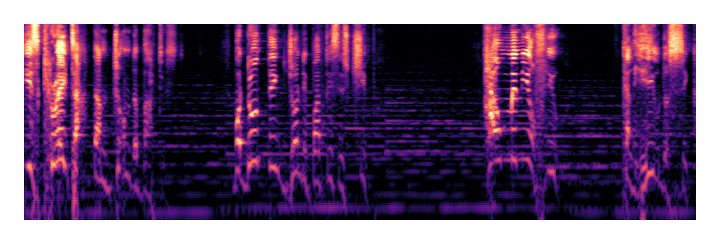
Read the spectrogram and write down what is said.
Is greater than John the Baptist. But don't think John the Baptist is cheap. How many of you can heal the sick?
